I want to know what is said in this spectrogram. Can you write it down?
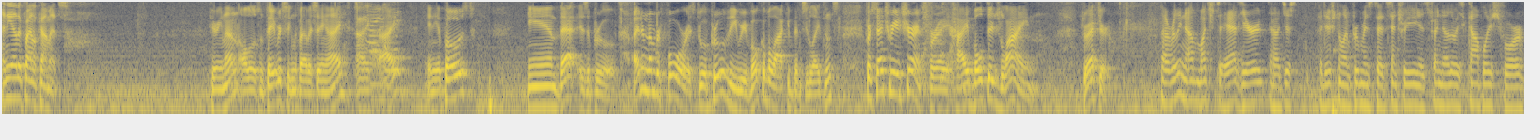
any other final comments? Hearing none, all those in favor signify by saying aye. Aye. Aye. Any opposed? And that is approved. Item number four is to approve the revocable occupancy license for Sentry Insurance for a high-voltage line. Director? Uh, Really not much to add here, uh, just additional improvements that Sentry is trying to otherwise accomplish for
